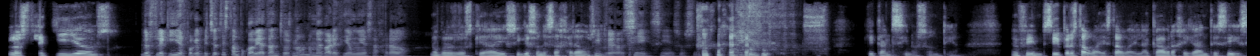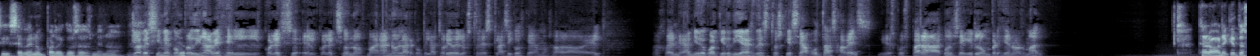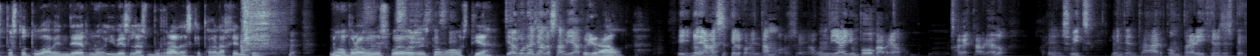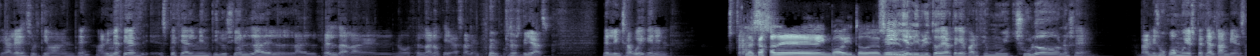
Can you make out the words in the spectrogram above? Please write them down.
¿Los flequillos? Los flequillos, porque pechotes tampoco había tantos, ¿no? No me pareció muy exagerado. No, pero los que hay sí que son exagerados. Sí, ¿eh? sí, sí, eso sí. Qué cansinos son, tío. En fin, sí, pero está guay, está guay. La cabra gigante, sí, sí, se ven un par de cosas menos. Yo a ver si me compro de una vez el Collection, el collection of Mana, ¿no? La recopilatorio de los tres clásicos, que ya hemos hablado de él. Joder, me da miedo cualquier día es de estos que se agota, ¿sabes? Y después para conseguirlo a un precio normal. Claro, ahora que te has puesto tú a vender, ¿no? Y ves las burradas que paga la gente, ¿no? Por algunos juegos, es como, hostia. Sí, algunas ya lo sabía. Cuidado. Sí, no, y además es que lo comentamos. Eh, algún día hay un poco cabreado. A ver, cabreado. En Switch lo intentar comprar ediciones especiales últimamente. A mí me hacía especialmente ilusión la del, la del Zelda, la del nuevo Zelda, ¿no? Que ya sale en tres días. Del Link's Awakening. La caja de Game Boy y todo eso. Sí, y el librito de arte que parece muy chulo, no sé. Para mí es un juego muy especial también.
